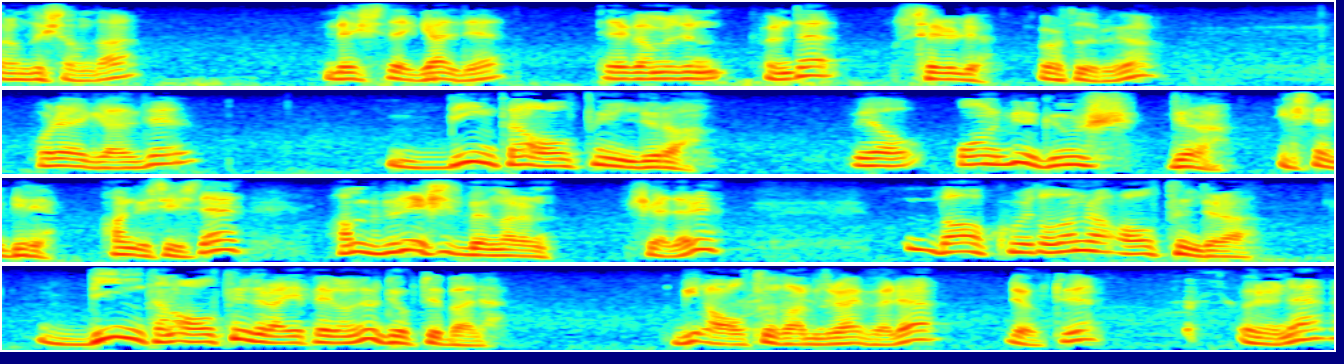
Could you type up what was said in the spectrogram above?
bunların dışında meşte geldi. Peygamberimizin önünde serili, örtü duruyor. Oraya geldi. Bin tane altın lira veya on bin gümüş lira. İkisinden biri. Hangisi ise ama biri eşit bunların şeyleri. Daha kuvvet olanlar altın lira. Bin tane altın lirayı peygamber döktü böyle. Bin altın daha bir lirayı böyle döktü önüne.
